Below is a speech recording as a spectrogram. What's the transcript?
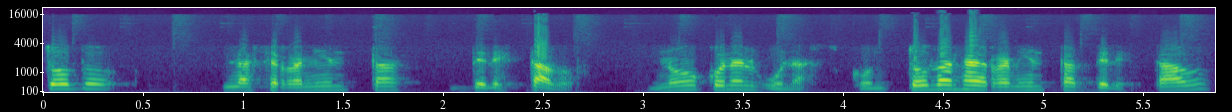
todas las herramientas del Estado, no con algunas, con todas las herramientas del Estado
